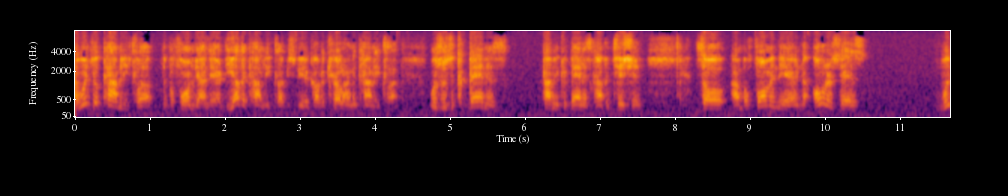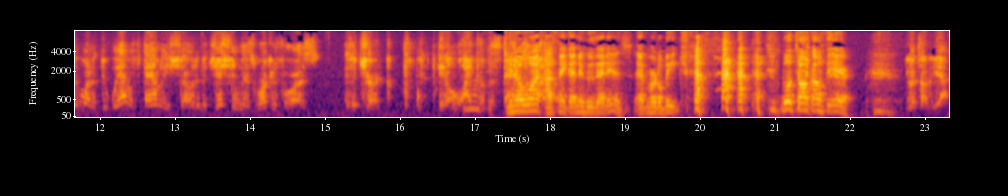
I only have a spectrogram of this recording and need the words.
I went to a comedy club to perform down there. The other comedy club used to be there called the Carolina Comedy Club, which was a cabanas comedy cabanas competition. So I'm performing there, and the owner says, "We want to do. We have a family show. The magician that's working for us is a jerk. we don't like him. You know what? like I him." think I knew who that is at Myrtle Beach. we'll talk off the air. Talking, yeah.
